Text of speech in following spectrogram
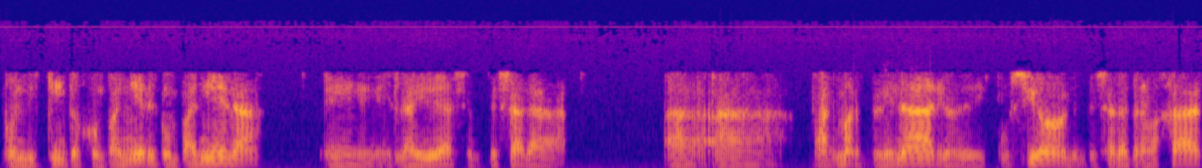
con distintos compañeros y compañeras. Eh, la idea es empezar a, a, armar plenarios de discusión, empezar a trabajar.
